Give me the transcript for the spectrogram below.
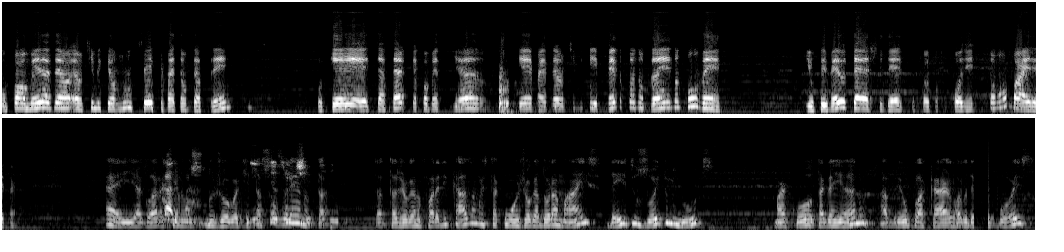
o Palmeiras é, é um time que eu não sei se vai tão pra frente. Porque tá certo que é começo de ano, não sei o quê, mas é um time que mesmo quando ganha não convence. E o primeiro teste deles, que foi contra o Corinthians, tomou um baile, né? É, e agora Cara, no, no jogo aqui tá é um sofrendo. Tá, tá, tá jogando fora de casa, mas tá com um jogador a mais desde os 8 minutos. Marcou, tá ganhando, abriu o placar logo depois,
